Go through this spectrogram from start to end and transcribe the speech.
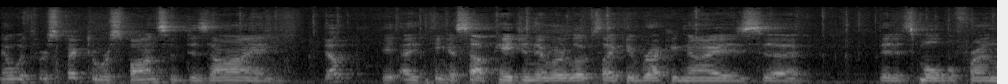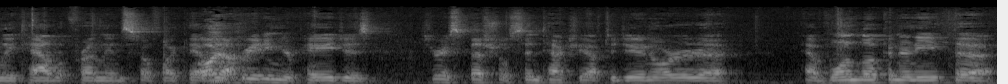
Now, with respect to responsive design, yep, I I think I saw a page in there where it looks like they recognize uh, that it's mobile friendly, tablet friendly, and stuff like that. Oh, When you're yeah. creating your pages, is there any special syntax you have to do in order to have one look underneath a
